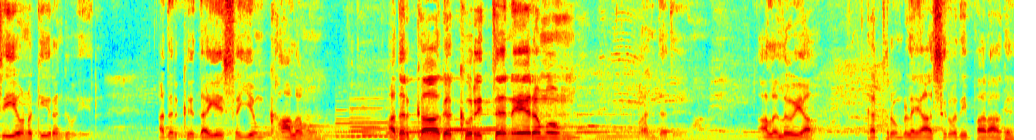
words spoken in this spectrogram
சீயோனுக்கு இறங்குவீர். அதற்கு தயை செய்யும் காலமும் அதற்காக குறித்த நேரமும் வந்தது. அலலூயா கத்தர் உங்களை ஆசிர்வதிப்பாராக.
